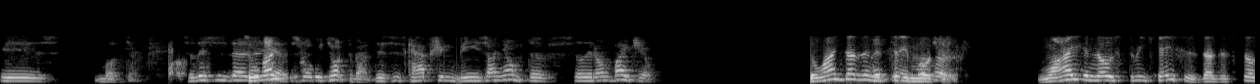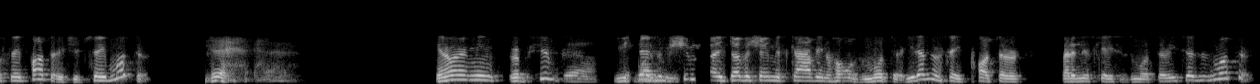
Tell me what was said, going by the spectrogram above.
is mutter. So this is the, So the- yeah, this is what we talked about. This is capturing bees on Yom Tov so they don't bite you. So why doesn't it say mutter. Why in those three cases does it still say potter? It should say mutter. Yeah, You know what I mean? Reb Shim, yeah. you said Reb Shimon by Davar Shem Miskavin holds mutter. He doesn't say potter, but in this case it's mutter. He says it's mutter.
